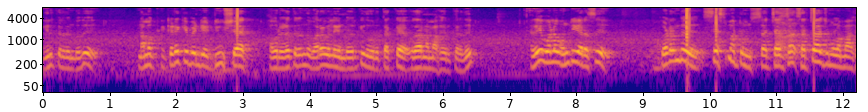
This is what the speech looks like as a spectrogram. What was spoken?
இருக்கிறது என்பது நமக்கு கிடைக்க வேண்டிய டியூ ஷேர் அவரிடத்திலிருந்து வரவில்லை என்பதற்கு இது ஒரு தக்க உதாரணமாக இருக்கிறது. அதே போல் ஒன்றிய அரசு தொடர்ந்து செஸ் மற்றும் சர்ச்சார்ஜ் சர்சார்ஜ் மூலமாக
